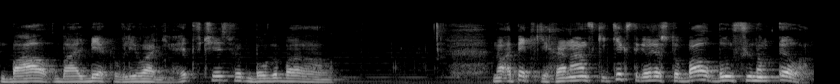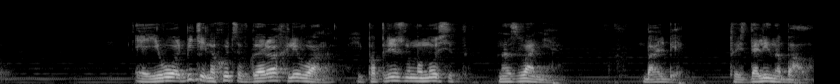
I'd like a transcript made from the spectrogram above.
Баал, Баальбек в Ливане. Это в честь вот бога Баала. Но опять-таки хананские тексты говорят, что Баал был сыном Эла. И его обитель находится в горах Ливана и по-прежнему носит название Баальбек, то есть долина Бала.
